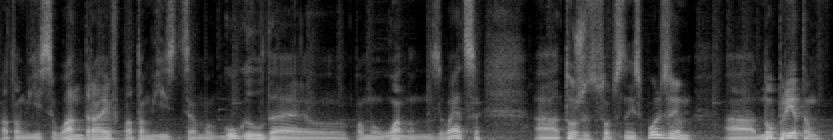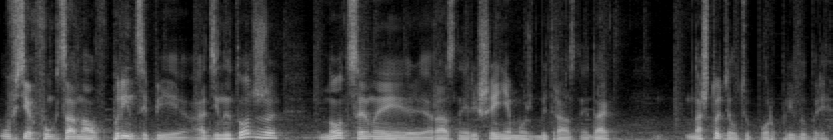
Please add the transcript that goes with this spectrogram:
потом есть OneDrive, потом есть там Google, да, по-моему, One он называется, а, тоже, собственно, используем. А, но при этом у всех функционал в принципе один и тот же, но цены разные, решения может быть разные, да? На что делать упор при выборе?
